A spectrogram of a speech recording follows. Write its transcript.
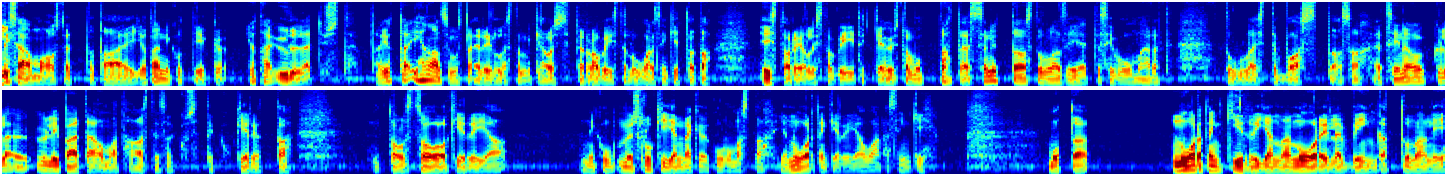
lisämaustetta tai jotain, niin kuin, tiedätkö, jotain yllätystä tai jotain ihan semmoista erilaista, mikä olisi sitten ravistelu varsinkin tota historiallista viitekehystä, mutta tässä nyt taas tullaan siihen, että sivumäärät tulee sitten vastaansa. Et siinä on kyllä ylipäätään omat haasteensa, kun sitten kun kirjoittaa tuollaista soolokirjaa niin kuin myös lukijan näkökulmasta ja nuorten kirjaa varsinkin. Mutta nuorten kirjana nuorille vinkattuna, niin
